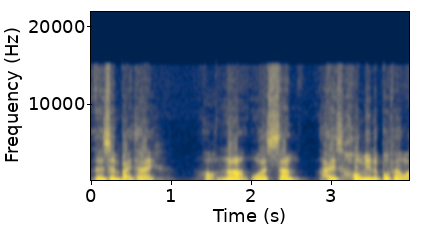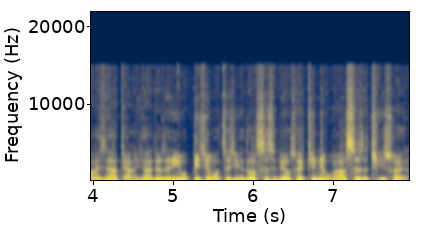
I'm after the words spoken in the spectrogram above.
人生百态。哦，那我上。还是后面的部分，我还是要讲一下，就是因为我毕竟我自己也都四十六岁，今年我要四十七岁了。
